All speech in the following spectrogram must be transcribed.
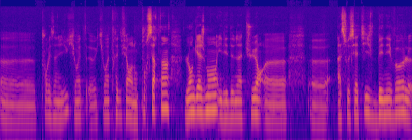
euh, pour les individus qui vont, être, euh, qui vont être très différents. Donc pour certains, l'engagement, il est de nature euh, associative, bénévole,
